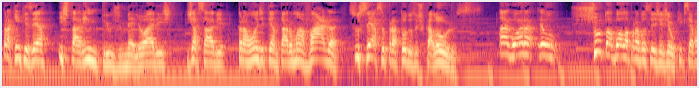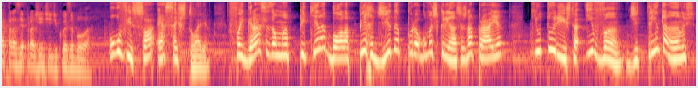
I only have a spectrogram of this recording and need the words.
para quem quiser estar entre os melhores, já sabe para onde tentar uma vaga. Sucesso para todos os calouros. Agora eu chuto a bola para você, GG. O que, que você vai trazer pra gente de coisa boa? Ouve só essa história. Foi graças a uma pequena bola perdida por algumas crianças na praia que o turista Ivan, de 30 anos,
